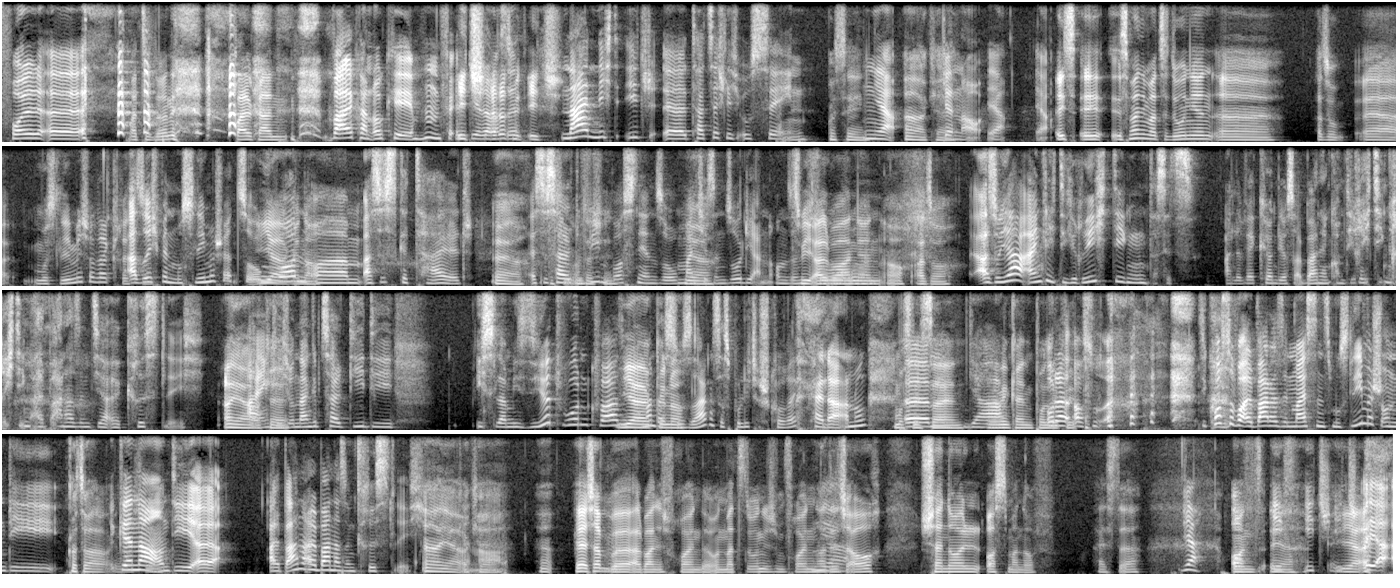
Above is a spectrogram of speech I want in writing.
Voll äh, Mazedonien? Balkan. Balkan, okay. Hm, Ich, da das mit? Ich. Nein, nicht ich, äh, tatsächlich Hussein. Hussein. Ja, Ah, okay. genau, ja. Ist, äh, ist man in Mazedonien, äh, also äh, muslimisch oder christlich? Also ich bin muslimisch erzogen Ja, worden. genau. Ähm, also es ist geteilt. ja, ja. Es ist halt wie in. Bosnien so. Manche Ja. sind so, die anderen sind ist wie so. Albanien auch, also. Also ja, eigentlich die richtigen, das jetzt alle weghören, die aus Albanien kommen, die richtigen, richtigen Albaner sind ja äh, christlich. Ah ja, eigentlich. okay. Und dann gibt es halt die, die islamisiert wurden quasi. Ja, Kann man das genau. so sagen? Ist das politisch korrekt? Keine Ahnung. Muss nicht ähm, sein. ja. Wir sind keine Politik. Oder aus die Kosovo-Albaner sind meistens muslimisch und die Kosovo, genau und die äh, Albaner-Albaner sind christlich. Ah ja, okay. Genau. Ja, ja ich habe äh, albanische Freunde und mazedonischen Freunden hatte ich auch. Shanol Osmanov heißt er. Ja. Und, if, ja. Ja. ja.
